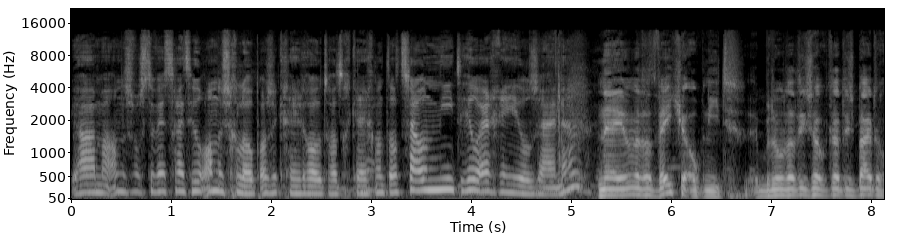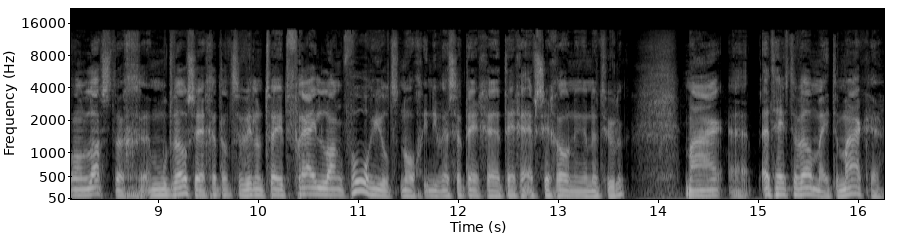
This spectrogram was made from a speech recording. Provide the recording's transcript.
ja, maar anders was de wedstrijd heel anders gelopen als ik geen rood had gekregen. Want dat zou niet heel erg reëel zijn, hè? Nee, maar dat weet je ook niet. Ik bedoel, dat is, ook, dat is buitengewoon lastig. Ik moet wel zeggen dat Willem II het vrij lang volhield nog... in die wedstrijd tegen, tegen FC Groningen natuurlijk. Maar uh, het heeft er wel mee te maken.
